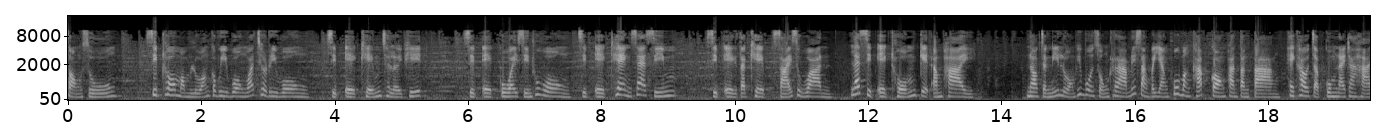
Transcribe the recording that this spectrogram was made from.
สองสูงสิบโทหม่อมหลวงกวีวงวัชรีวงศ์สิบเอกเข็มเฉลยพิษสิบเอกกวยสินทุวงศ์สิบเอกเท่งแซ่ซิม สิบเอกตะเข็บสายสุวรรณและสิบเอกถมเกตอัมภัยนอกจากนี้หลวงพิบูลสงครามได้สั่งไปยังผู้บังคับกองพันต่างๆ ให้เข้าจับกลุ่มนายทหาร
